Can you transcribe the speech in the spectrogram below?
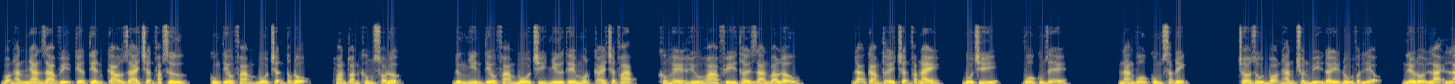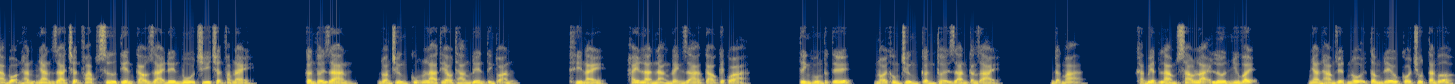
bọn hắn nhan ra vị kia tiên cao giai trận pháp sư, cùng tiêu phàm bố trận tốc độ, hoàn toàn không so được. Đừng nhìn tiêu phàm bố trí như thế một cái trận pháp, không hề hưu hoa phí thời gian bao lâu. Đã cảm thấy trận pháp này, bố trí, vô cùng dễ. Nàng vô cùng xác định cho dù bọn hắn chuẩn bị đầy đủ vật liệu, nếu đổi lại là bọn hắn nhan ra trận pháp sư tiên cao giai đến bố trí trận pháp này, cần thời gian, đoán chừng cũng là theo tháng đến tính toán. Thì này, hay là nàng đánh giá cao kết quả? Tình huống thực tế, nói không chừng cần thời gian càng dài. Đặc mã, khác biệt làm sao lại lớn như vậy? Nhan hàm duyệt nội tâm đều có chút tan vỡ,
